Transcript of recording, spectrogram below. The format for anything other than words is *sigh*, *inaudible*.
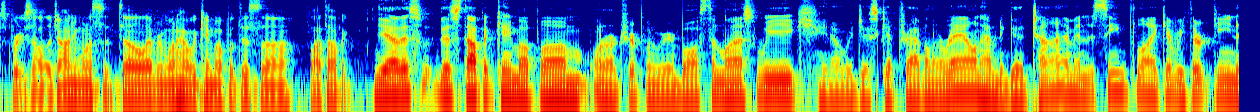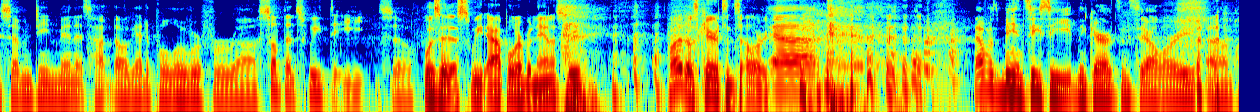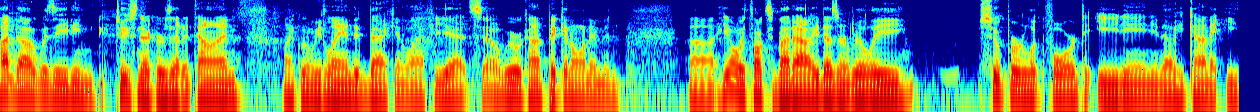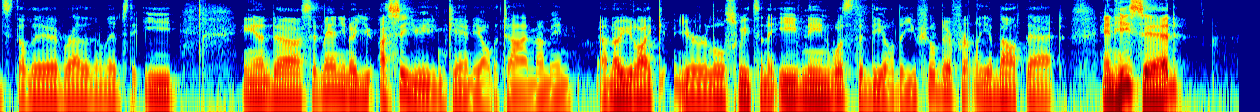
It's pretty solid. John, you want us to tell everyone how we came up with this uh, fly topic? Yeah, this this topic came up um, on our trip when we were in Boston last week. You know, we just kept traveling around, having a good time, and it seemed like every 13 to 17 minutes, hot dog had to pull over for uh, something sweet to eat. So Was it a sweet apple or banana, Steve? *laughs* Probably those carrots and celery. Uh, *laughs* that was me and CC eating the carrots and celery. *laughs* Um, hot dog was eating two Snickers at a time, like when we landed back in Lafayette. So we were kind of picking on him, and uh, he always talks about how he doesn't really super look forward to eating. You know, he kind of eats to live rather than lives to eat. And uh, I said, man, you know, you, I see you eating candy all the time. I mean, I know you like your little sweets in the evening. What's the deal? Do you feel differently about that? And he said,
